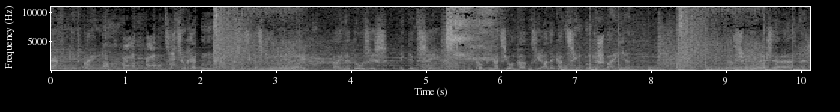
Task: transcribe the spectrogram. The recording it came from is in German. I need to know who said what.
Speaker 1: Nervengift ein. Um sich zu retten, müssen Sie das Gegenmittel finden. Eine Dosis liegt im Safe. Die Kombination haben Sie alle ganz hinten gespeichert. Das Spiel ist eröffnet.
